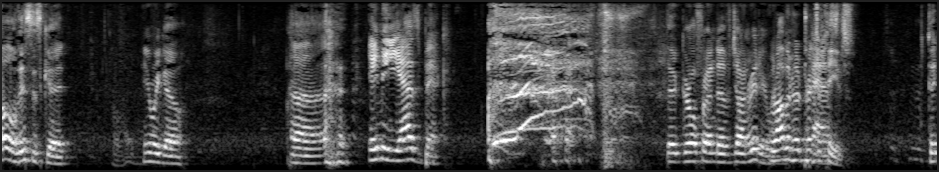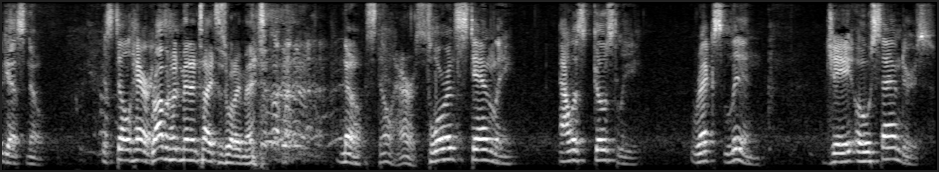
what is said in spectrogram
oh, this is good. Here we go. Uh, Amy Yasbeck. The girlfriend of John Ritter. when Robin he Hood, Prince of passed. Thieves. Good guess, no. Estelle Harris. Robin Hood Men in Tights is what I meant. No. Estelle Harris. Florence Stanley. Alice Ghostley. Rex Linn. J.O. Sanders.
